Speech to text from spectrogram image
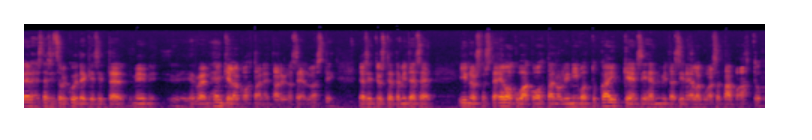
perheestä, sitten se oli kuitenkin sitten niin hirveän henkilökohtainen tarina selvästi. Ja sitten just, että miten se innostus sitä elokuvaa kohtaan oli nivottu kaikkeen siihen, mitä siinä elokuvassa tapahtui.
